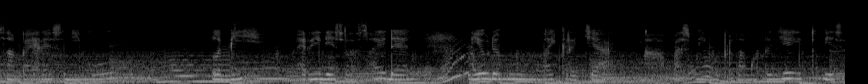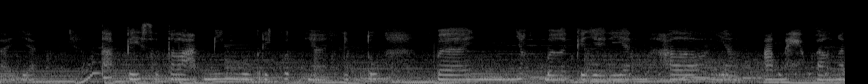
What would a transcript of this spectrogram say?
sampai akhirnya seminggu lebih akhirnya dia selesai dan dia udah mulai kerja. Nah pas minggu pertama kerja itu biasa aja tapi setelah minggu berikutnya itu banyak banget kejadian hal yang aneh banget.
